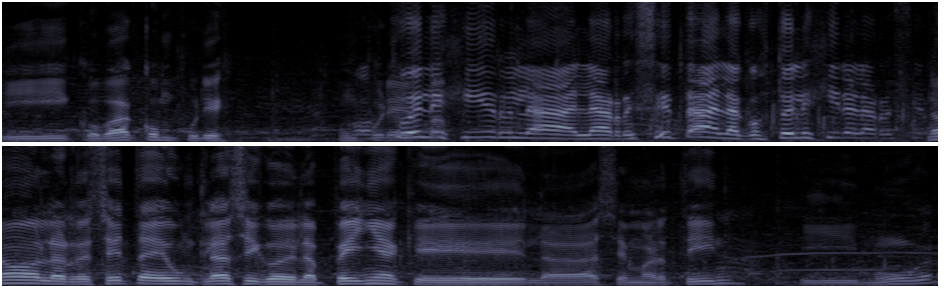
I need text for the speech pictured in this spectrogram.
Y va con puré. ¿Costó elegir la, receta? ¿La costó elegir a la receta? No, la receta es un clásico de la peña que la hace Martín y Muga,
